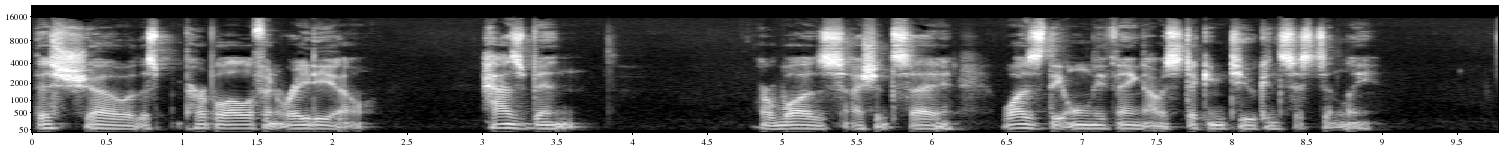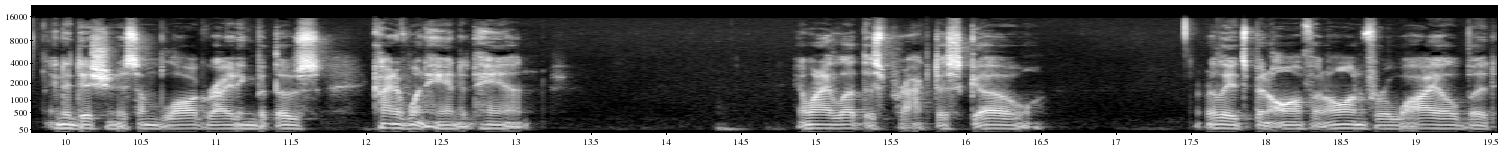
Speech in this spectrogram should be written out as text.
This show, this Purple Elephant Radio, has been, or was, I should say, was the only thing I was sticking to consistently. In addition to some blog writing, but those kind of went hand in hand. And when I let this practice go, really it's been off and on for a while, but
